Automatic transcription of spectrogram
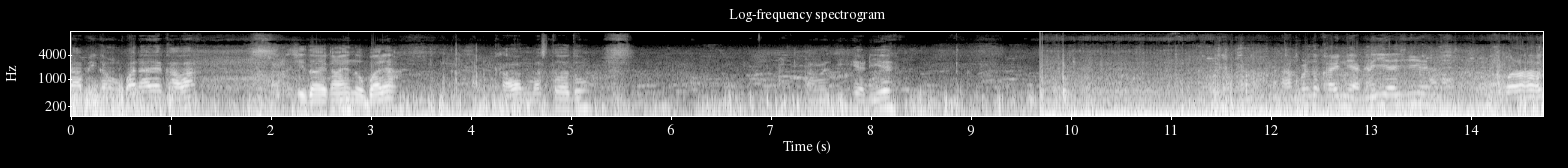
રાબી કાંઈ ઊભા ના રહ્યા ખાવા. સીધા એક કાંઈ ઊભા રહ્યા. ખાવાનું મસ્ત હતું. હવે હેડીએ આપણે તો ખાઈ નીકળી જાય છીએ. પણ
